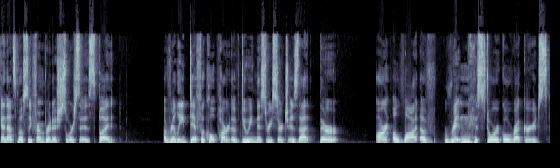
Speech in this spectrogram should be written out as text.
and that's mostly from British sources. But a really difficult part of doing this research is that there aren't a lot of written historical records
